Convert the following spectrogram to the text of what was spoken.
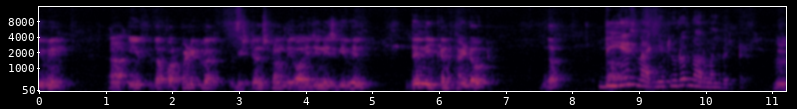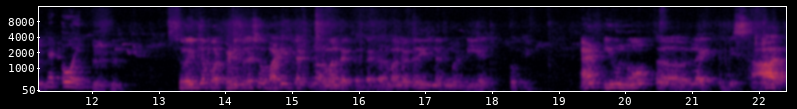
given uh, if the perpendicular distance from the origin is given then you can find out the D is magnitude of normal vector. hmm. That ON. Mhm. So if the perpendicular, so what is that normal vector? That normal vector is nothing but dn. Okay. And you know, uh, like this r.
